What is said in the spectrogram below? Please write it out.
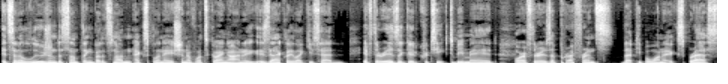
it's an allusion to something, but it's not an explanation of what's going on. Exactly like you said, if there is a good critique to be made, or if there is a preference that people want to express,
